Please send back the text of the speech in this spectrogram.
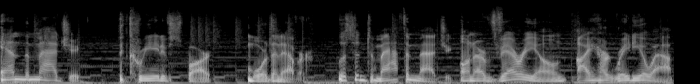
and the magic, the creative spark, more than ever. Listen to Math and Magic on our very own iHeartRadio app,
